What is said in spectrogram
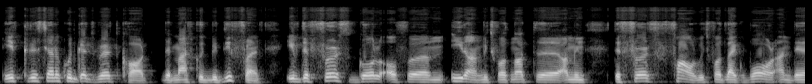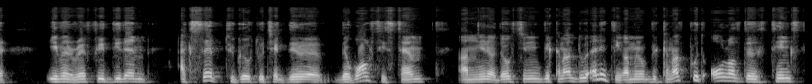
If Cristiano could get red card, the match could be different. If the first goal of um, Iran, which was not, uh, I mean, the first foul, which was like VAR, and the even referee didn't accept to go to check the the VAR system and you know those things we cannot do anything i mean we cannot put all of the things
